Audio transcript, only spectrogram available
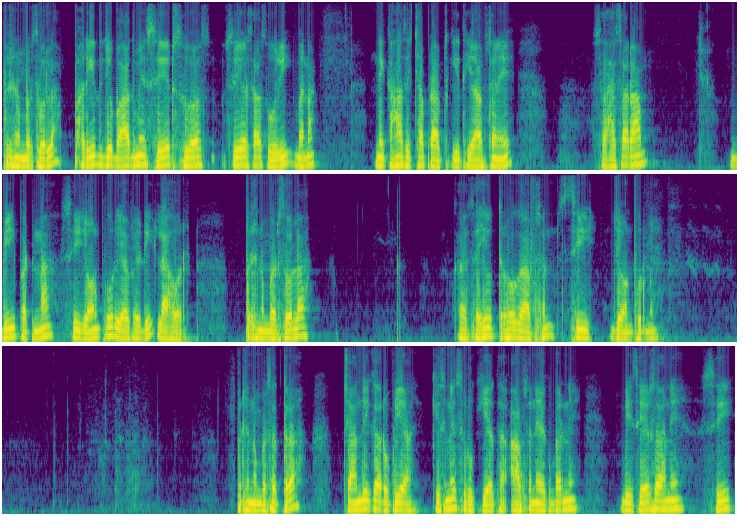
प्रश्न नंबर सोलह, फरीद जो बाद में शेर शेर शाह सूरी बना, ने कहाँ शिक्षा प्राप्त की थी? Option A, Sasaram, B, Patna, C, Jaunpur, या फिर डी, लाहौर। प्रश्न नंबर सोलह का सही उत्तर होगा ऑप्शन सी, जौनपुर में। प्रश्न नंबर सत्रह, चांदी का रुपया किसने शुरू किया था? ऑप्शन ए, अकबर ने, बी, शेर शाह ने, सी,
